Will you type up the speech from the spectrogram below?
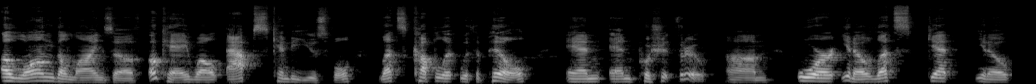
along the lines of, okay, well, apps can be useful. Let's couple it with a pill and and push it through. Um, or you know, let's get you know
